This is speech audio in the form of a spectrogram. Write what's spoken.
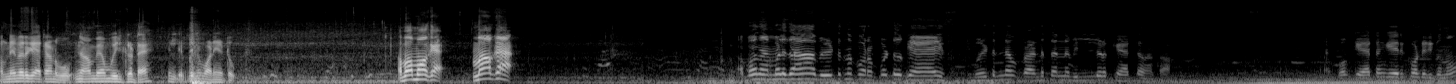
അമ്മ ഇവർ കയറ്റാണ്ട് പോകും. ഞാൻ വേഗം ഇരിക്കട്ടെ. ഇല്ല പിന്നെ പണി കിട്ടും. അപ്പൊ മോക്കെ മോക്കെ. അപ്പൊ നമ്മളിതാ വീട്ടിൽ നിന്ന് പുറപ്പെട്ടു കേസ് വീട്ടിന്റെ ഫ്രണ്ടിൽ തന്നെ വലിയൊരു കയറ്റം കേട്ടോ. അപ്പൊ കയറ്റം കയറിക്കൊണ്ടിരിക്കുന്നു.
